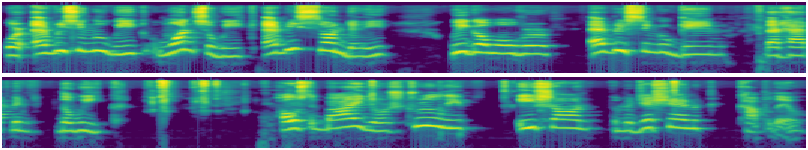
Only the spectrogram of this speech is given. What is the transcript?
where every single week, once a week, every Sunday, we go over every single game that happened the week. Hosted by yours truly, Ishan, the magician, Coppledale.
